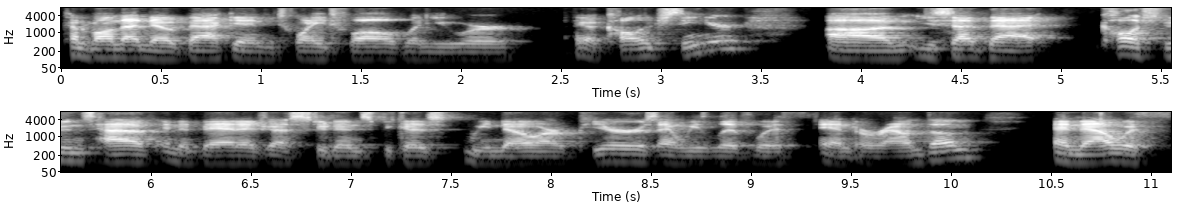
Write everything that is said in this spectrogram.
kind of on that note, back in 2012 when you were a college senior, um, you said that college students have an advantage as students because we know our peers and we live with and around them. And now with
